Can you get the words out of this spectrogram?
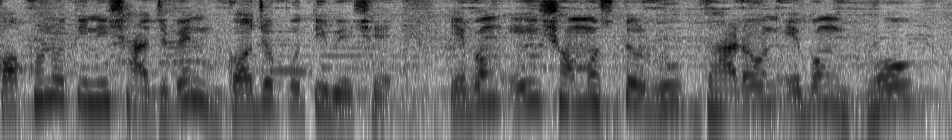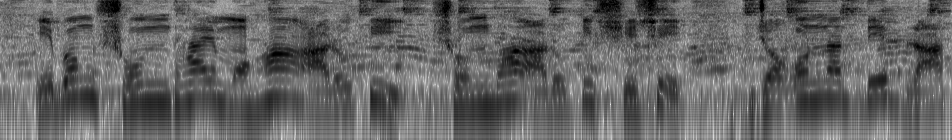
কখনো তিনি সাজবেন গজপতি বেশে। এবং এই সমস্ত রূপ ধারণ এবং ভোগ এবং সন্ধ্যায় মহা আরতি, সন্ধ্যা আরতির শেষে জগন্নাথ দেব রাত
